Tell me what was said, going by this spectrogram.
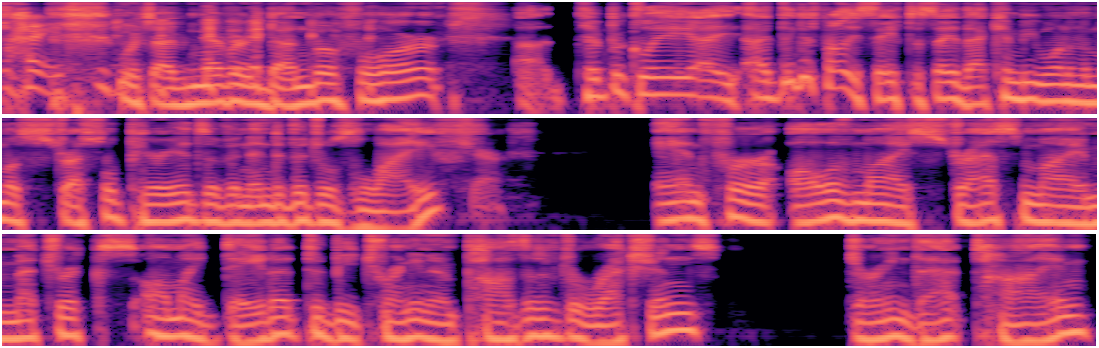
Right. which I've never done before. Uh, typically, I, I think it's probably safe to say that can be one of the most stressful periods of an individual's life. Sure. And for all of my stress, my metrics, all my data to be trending in positive directions during that time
